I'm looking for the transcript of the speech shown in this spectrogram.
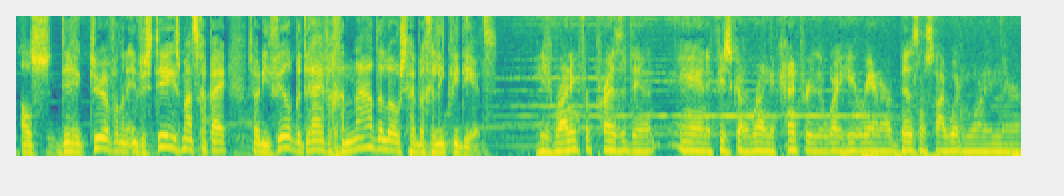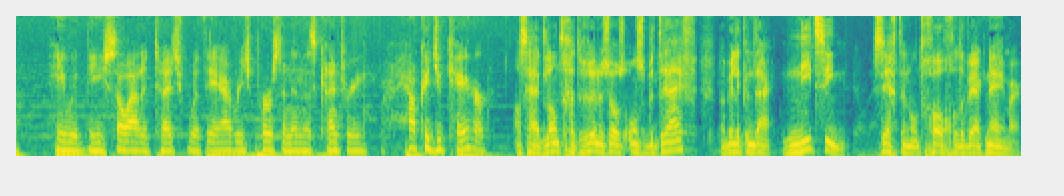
Als directeur van een investeringsmaatschappij zou hij veel bedrijven genadeloos hebben geliquideerd. He's running for president and if he's going to run the country the way he ran our business, I wouldn't want him there. He would be so out of touch with the average person in this country. How could you care? Als hij het land gaat runnen zoals ons bedrijf, dan wil ik hem daar niet zien, zegt een ontgoochelde werknemer.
